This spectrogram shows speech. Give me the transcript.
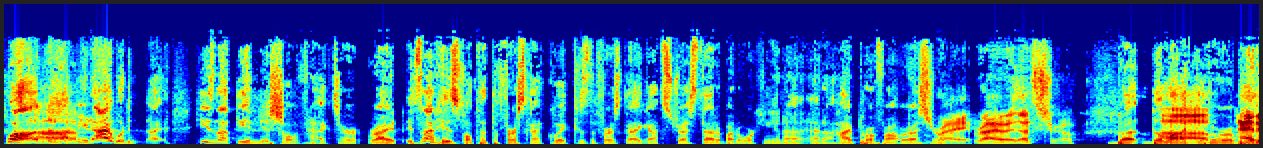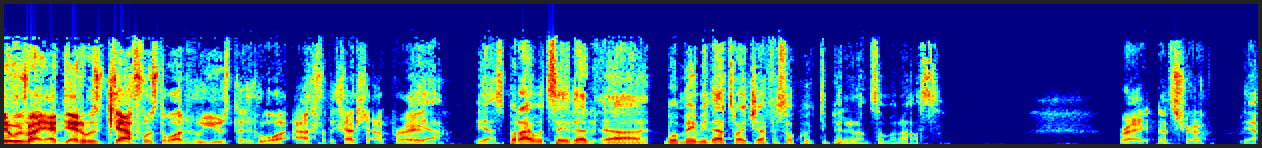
Well, no, I Um, mean, I wouldn't. I, he's not the initial factor, right? It's not his fault that the first guy quit because the first guy got stressed out about working in a, in a high profile restaurant. Right, right, right. That's true. But the lack Um, of a and it was right, and, and it was Jeff was the one who used it, who asked for the ketchup, right? Yeah. Yes. But I would say that, uh, well, maybe that's why Jeff is so quick to pin it on someone else. right. That's true. Yeah,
